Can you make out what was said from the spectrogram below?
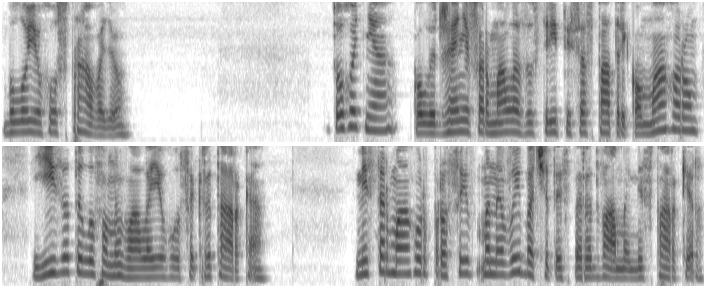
було його справою. Того дня, коли Дженніфер мала зустрітися з Патріком Магором, їй зателефонувала його секретарка. Містер Магур просив мене вибачитись перед вами, міс Паркер.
